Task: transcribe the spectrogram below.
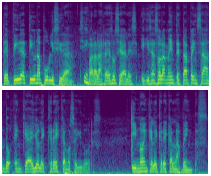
te pide a ti una publicidad Sí. para las redes sociales y quizás solamente está pensando en que a ellos le crezcan los seguidores y no en que le crezcan las ventas.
